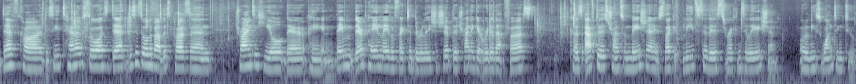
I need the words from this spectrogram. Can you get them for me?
Death card. You see, Ten of Swords, Death. This is all about this person trying to heal their pain. They their pain may have affected the relationship. They're trying to get rid of that first because after this transformation, it's like it leads to this reconciliation or at least wanting to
